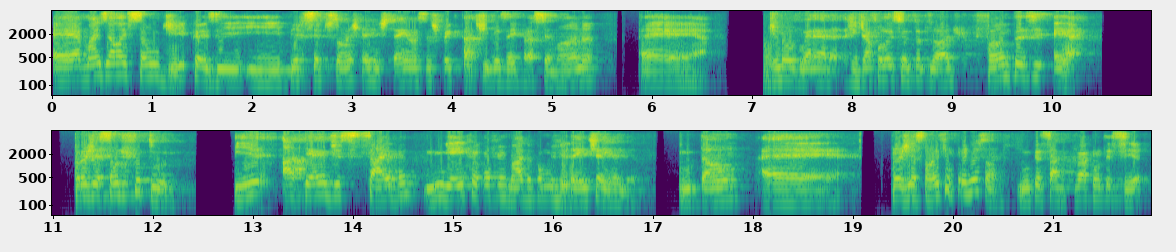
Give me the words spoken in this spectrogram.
é, mas elas são dicas e, e, percepções que a gente tem, nossas expectativas aí para a semana. É, de novo, galera, a gente já falou isso no outro episódio, fantasy é projeção de futuro. E até onde saiba, ninguém foi confirmado como vidente ainda. Então, é, projeções são projeções. Nunca sabe o que vai acontecer.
